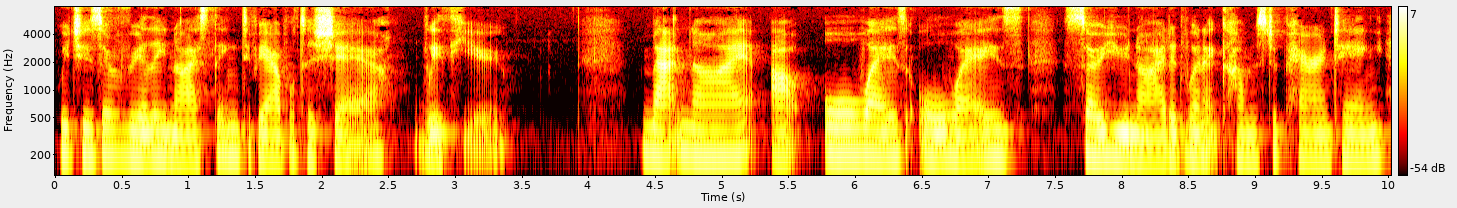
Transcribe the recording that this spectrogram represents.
which is a really nice thing to be able to share with you. Matt and I are always, always so united when it comes to parenting,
